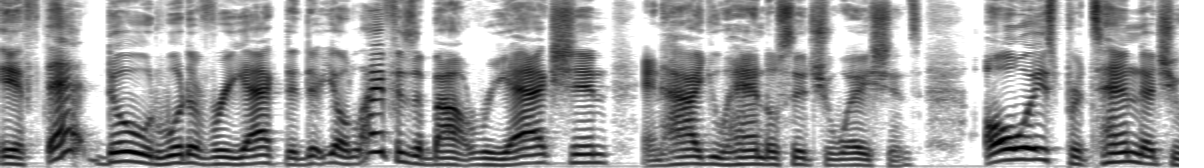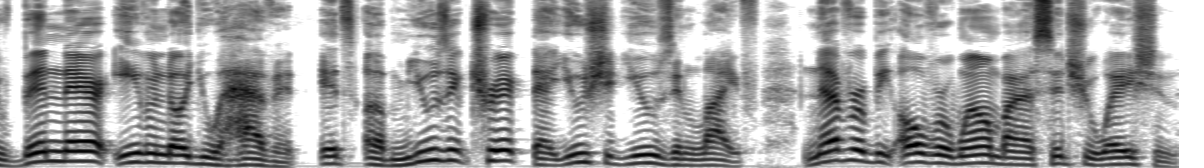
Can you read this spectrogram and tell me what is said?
If that dude would have reacted, yo, life is about reaction and how you handle situations. Always pretend that you've been there even though you haven't. It's a music trick that you should use in life. Never be overwhelmed by a situation.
